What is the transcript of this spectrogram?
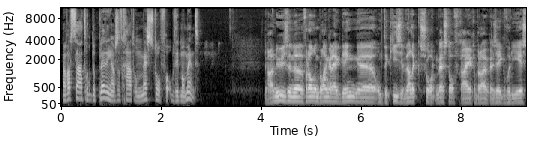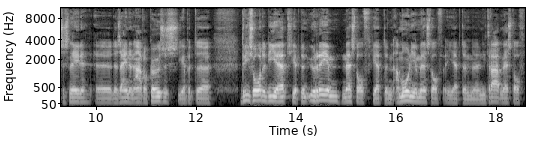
Maar wat staat er op de planning als het gaat om meststoffen op dit moment? Nou, nu is een, uh, vooral een belangrijk ding uh, om te kiezen welk soort meststof ga je gebruiken. En zeker voor die eerste snede. Uh, er zijn een aantal keuzes. Je hebt het, drie soorten die je hebt. Je hebt een ureum meststof, je hebt een ammonium meststof en je hebt een nitraatmeststof.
